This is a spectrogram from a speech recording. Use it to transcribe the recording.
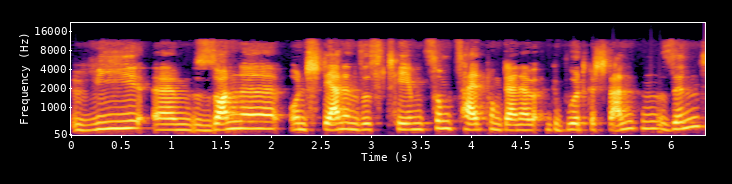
wie ähm, Sonne und Sternensystem zum Zeitpunkt deiner Geburt gestanden sind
